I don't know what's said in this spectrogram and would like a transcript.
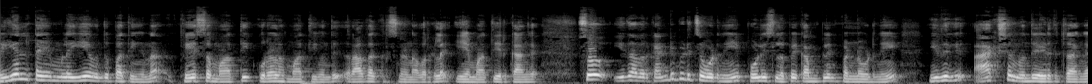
ரியல் டைம்லேயே வந்து பார்த்தீங்கன்னா ஃபேஸை மாற்றி குரலை மாற்றி வந்து ராதாகிருஷ்ணன் அவர்களை ஏமாற்றி இருக்காங்க. ஸோ இது அவர் கண்டுபிடிச்ச உடனே போலீஸில் போய் கம்ப்ளைண்ட் பண்ண உடனே இதுக்கு ஆக்ஷன் வந்து எடுத்துட்டாங்க.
